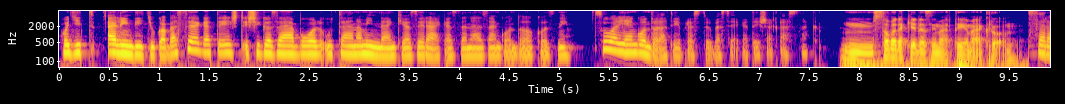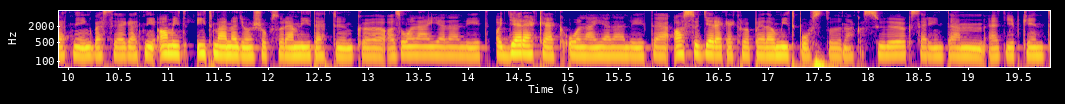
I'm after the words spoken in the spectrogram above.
hogy itt elindítjuk a beszélgetést, és igazából utána mindenki azért elkezdene ezen gondolkozni. Szóval ilyen gondolatébresztő beszélgetések lesznek. Hmm, szabad-e kérdezni már témákról? Szeretnénk beszélgetni, amit itt már nagyon sokszor említettünk, az online jelenlét, a gyerekek online jelenléte, az, hogy gyerekekről például mit posztolnak a szülők, szerintem egyébként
